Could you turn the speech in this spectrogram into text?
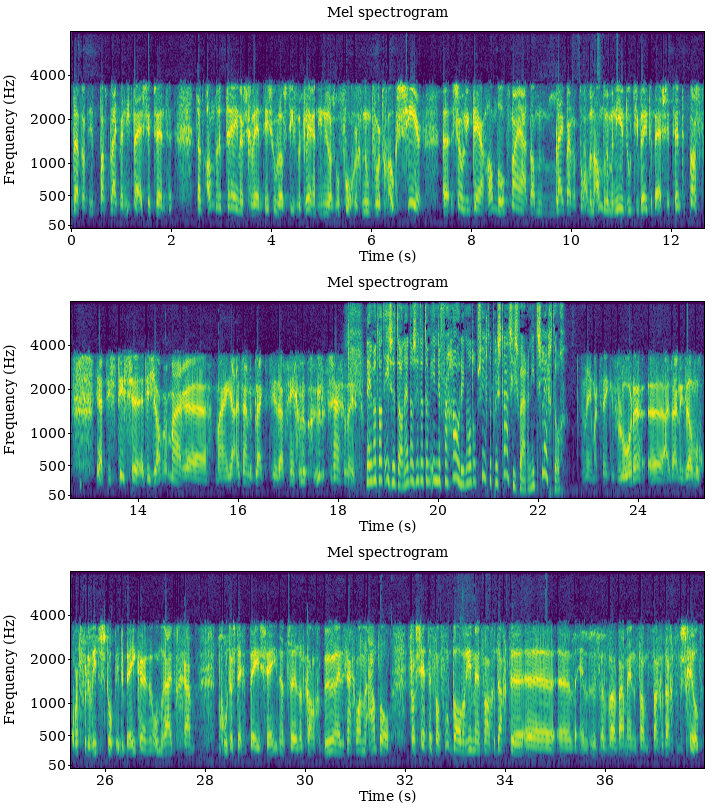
Dat, dat past blijkbaar niet bij FC Twente. Dat andere trainers gewend is, hoewel Steve McLaren, die nu als opvolger genoemd wordt, toch ook zeer uh, solitair handelt. Maar ja, dan blijkbaar dat toch op een andere manier doet die beter bij FC Twente past. Ja, het is, het is, uh, het is jammer, maar, uh, maar ja, uiteindelijk blijkt het inderdaad geen gelukkig huwelijk te zijn geweest. Nee, want dat is het dan, hè? Dan zit het hem in de verhouding. Want op zich, de prestaties waren niet slecht, toch? Nee, maar twee keer verloren. Uh, uiteindelijk wel nog kort voor de winterstop in de beker onderuit gegaan. Maar goed, dat is tegen PSV. Dat, uh, dat kan gebeuren. Er zijn gewoon een aantal facetten van voetbal waarin men van gedachten, uh, waar men van, van gedachten verschilt.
